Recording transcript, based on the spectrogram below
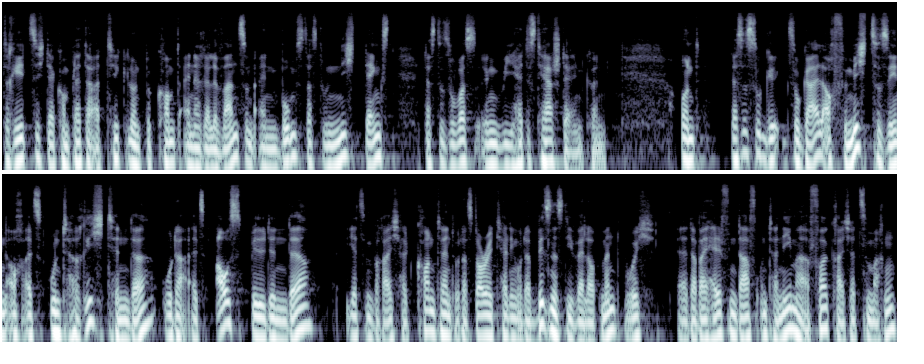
dreht sich der komplette Artikel und bekommt eine Relevanz und einen Bums, dass du nicht denkst, dass du sowas irgendwie hättest herstellen können. Und das ist so, so geil auch für mich zu sehen, auch als Unterrichtender oder als Ausbildender, jetzt im Bereich halt Content oder Storytelling oder Business Development, wo ich äh, dabei helfen darf, Unternehmer erfolgreicher zu machen.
